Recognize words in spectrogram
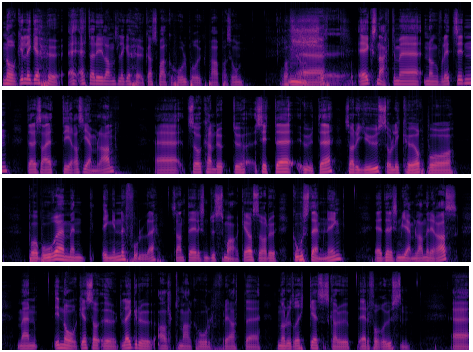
Norge ligger hø et av de landene som ligger høyest på alkoholbruk per person. Oh, Mm. Eh, jeg snakket med noen for litt siden, der de sa at deres hjemland eh, Så kan du, du sitte ute, så har du juice og likør på, på bordet, men ingen er fulle. Sant? Det er liksom Du smaker, og så har du god stemning. Eh, det er liksom hjemlandet deres. Men i Norge så ødelegger du alt med alkohol. Fordi at eh, når du drikker, så skal du, er det for rusen. Eh,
